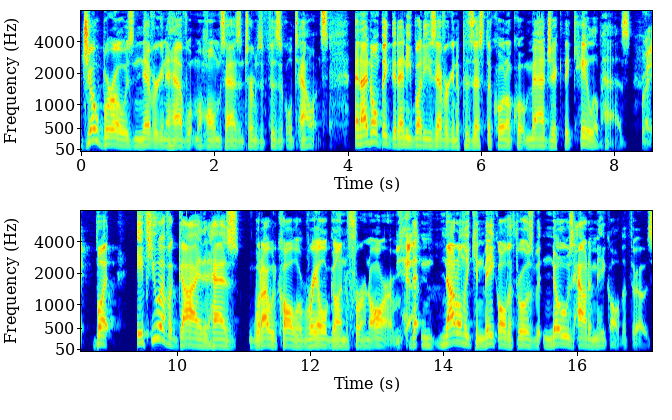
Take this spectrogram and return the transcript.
Joe Burrow is never going to have what Mahomes has in terms of physical talents, and I don't think that anybody is ever going to possess the quote unquote magic that Caleb has. Right, but if you have a guy that has what I would call a rail gun for an arm yeah. that not only can make all the throws but knows how to make all the throws,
